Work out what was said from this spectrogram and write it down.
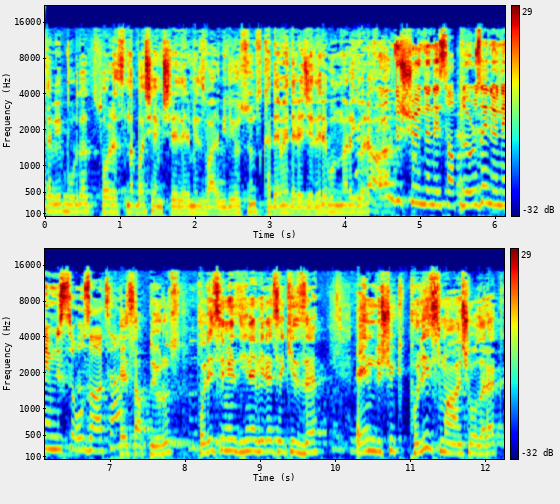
Tabii burada sonrasında baş hemşirelerimiz var biliyorsunuz. Kademe dereceleri bunlara göre En düşüğünden hesaplıyoruz. En önemlisi o zaten. hesaplıyoruz. Polisimiz yine 1'e 8'de. En düşük polis maaşı olarak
